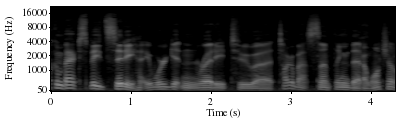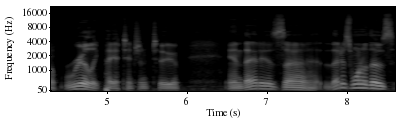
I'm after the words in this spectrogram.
Welcome back to Speed City. Hey, we're getting ready to uh, talk about something that I want y'all to really pay attention to, and that is uh, that is one of those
